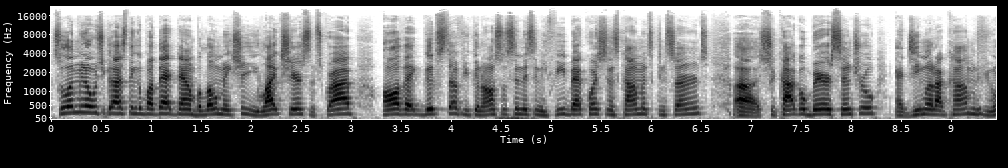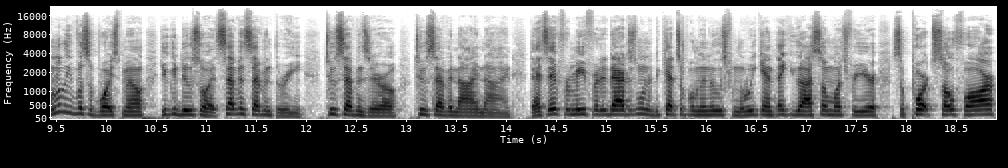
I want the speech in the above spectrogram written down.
So, let me know what you guys think about that down below. Make sure you like, share, subscribe, all that good stuff. You can also send us any feedback, questions, comments, concerns. Uh, Chicago Bears Central at gmail.com. And if you want to leave us a voicemail, you can do so at 773 270 2799. That's it for me for today. I just wanted to catch up on the news from the weekend. Thank you guys so much for your support so far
